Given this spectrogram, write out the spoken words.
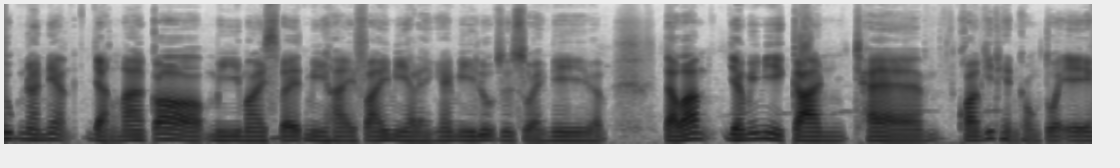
ยุคนั้นเนี่ยอย่างมากก็มี MySpace มี Hi5 มีอะไรเงี้ยมีรูปสวยๆมีแบบ แต่ว่ายังไม่มีการแชร์ความคิดเห็นของตัวเอง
